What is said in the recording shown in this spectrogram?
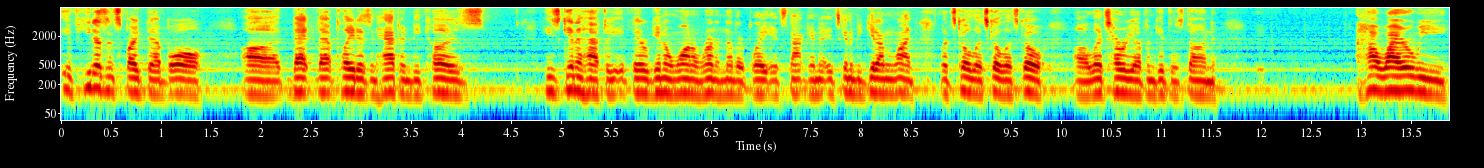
If he doesn't spike that ball, uh, that that play doesn't happen because he's gonna have to. If they're gonna want to run another play, it's not gonna. It's gonna be get on the line. Let's go. Let's go. Let's go. Uh, let's hurry up and get this done. How? Why are we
